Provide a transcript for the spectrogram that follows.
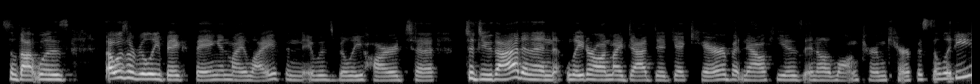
So that was that was a really big thing in my life and it was really hard to to do that. And then later on my dad did get care but now he is in a long-term care facility.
